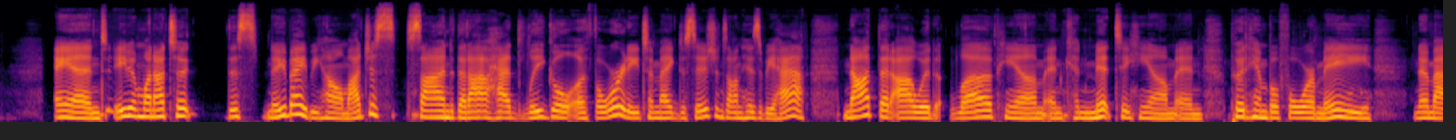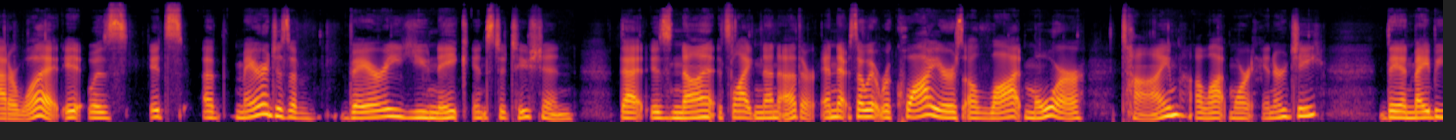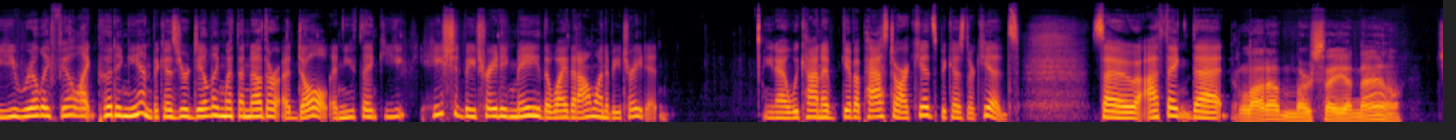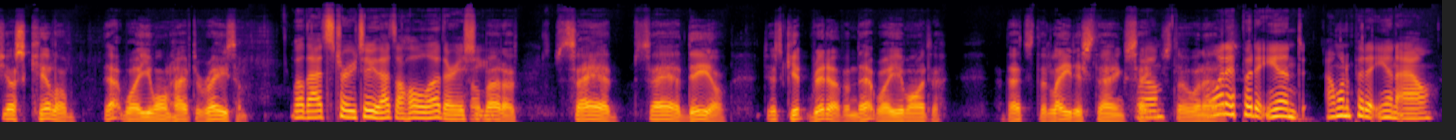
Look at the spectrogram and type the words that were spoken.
And even when I took this new baby home, I just signed that I had legal authority to make decisions on his behalf. Not that I would love him and commit to him and put him before me no matter what. It was, it's a marriage is a very unique institution that is none, it's like none other. And that, so it requires a lot more time, a lot more energy than maybe you really feel like putting in because you're dealing with another adult and you think you, he should be treating me the way that I want to be treated. You know, we kind of give a pass to our kids because they're kids. So I think that A lot of them are saying now, just kill them. That way you won't have to raise them. well, that's true too. That's a whole other How issue. about a sad, sad deal? Just get rid of them. That way you want to. That's the latest thing Satan's throwing I want to put an end. I want to put an end, Al,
